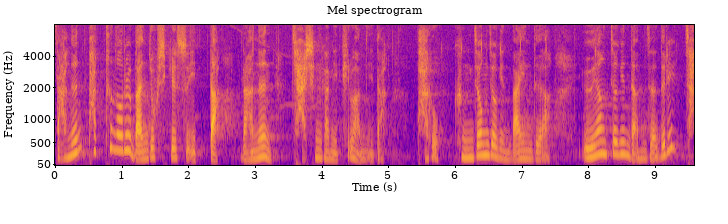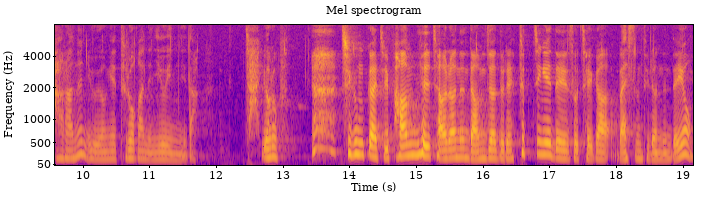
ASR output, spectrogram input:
나는 파트너를 만족시킬 수 있다라는 자신감이 필요합니다. 바로 긍정적인 마인드와 요양적인 남자들이 잘하는 요양에 들어가는 이유입니다. 자, 여러분. 지금까지 밤일 잘하는 남자들의 특징에 대해서 제가 말씀드렸는데요.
